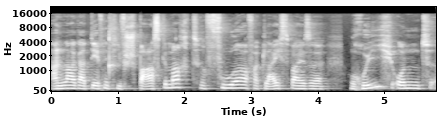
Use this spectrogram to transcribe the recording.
Anlage hat definitiv Spaß gemacht, fuhr vergleichsweise ruhig und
